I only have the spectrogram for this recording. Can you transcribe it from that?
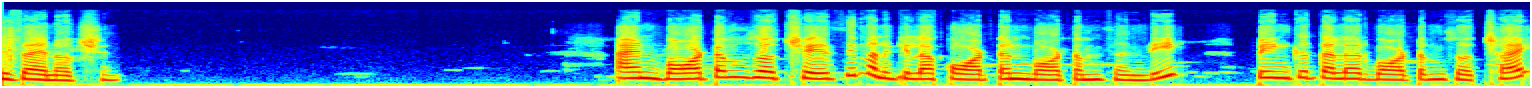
డిజైన్ వచ్చింది అండ్ బాటమ్స్ వచ్చేసి మనకి ఇలా కాటన్ బాటమ్స్ అండి. పింక్ కలర్ బాటమ్స్ వచ్చాయి.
